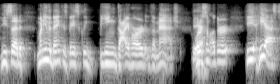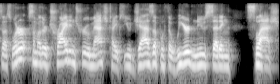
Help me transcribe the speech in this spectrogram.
He said, Money in the Bank is basically being Die Hard the match. Yeah. What are some other? He he asks us, what are some other tried and true match types you jazz up with a weird new setting slash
